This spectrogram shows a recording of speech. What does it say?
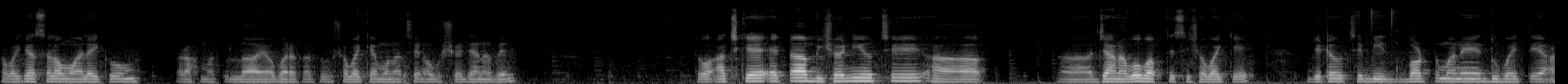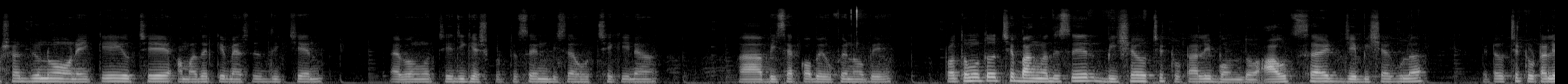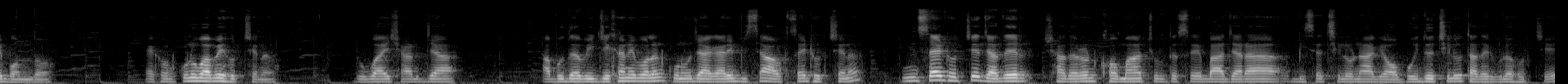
সবাইকে আসসালামু আলাইকুম রহমতুল্লাহ বারাকাতু সবাই কেমন আছেন অবশ্যই জানাবেন। তো আজকে একটা বিষয় নিয়ে হচ্ছে জানাব, ভাবতেছি সবাইকে। যেটা হচ্ছে বর্তমানে দুবাইতে আসার জন্য অনেকেই হচ্ছে আমাদেরকে মেসেজ দিচ্ছেন এবং হচ্ছে জিজ্ঞেস করতেছেন ভিসা হচ্ছে কি না ভিসা কবে ওপেন হবে। প্রথমত হচ্ছে বাংলাদেশের বিষয় হচ্ছে টোটালি বন্ধ। আউটসাইড যে বিষয়গুলো, এটা হচ্ছে টোটালি বন্ধ। এখন কোনোভাবেই হচ্ছে না। দুবাই, শারজা, আবুধাবি, যেখানে বলেন, কোনো জায়গারই ভিসা আউটসাইড হচ্ছে না। ইনসাইড হচ্ছে যাদের সাধারণ ক্ষমা চলতেছে বা যারা ভিসা ছিল না, আগে অবৈধ ছিল, তাদেরগুলো হচ্ছে।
